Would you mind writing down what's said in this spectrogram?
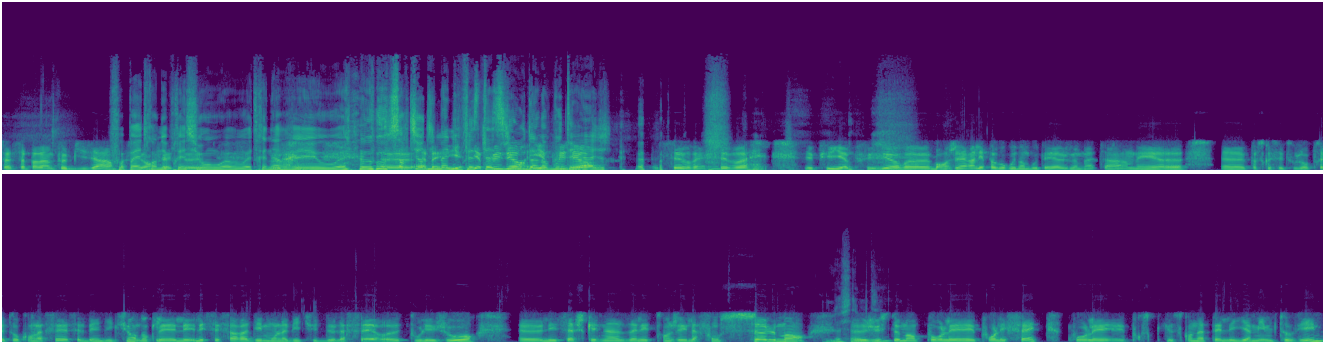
ça, ça, paraît un peu bizarre. Il ne faut pas être en, dépression euh, ou, être énervé ou, ou, sortir d'une manifestation d'un embouteillage. C'est vrai, c'est vrai. Et puis il y a plusieurs. bon, en général, il n'y a pas beaucoup d'embouteillage le matin, mais parce que c'est toujours très tôt qu'on l'a fait cette bénédiction. Donc les, les, les séfaradim ont l'habitude de la faire tous les jours. les ashkénazes à l'étranger la font seulement justement pour les pour les fêtes pour, les, pour ce qu'on appelle les Yamim Tovim.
